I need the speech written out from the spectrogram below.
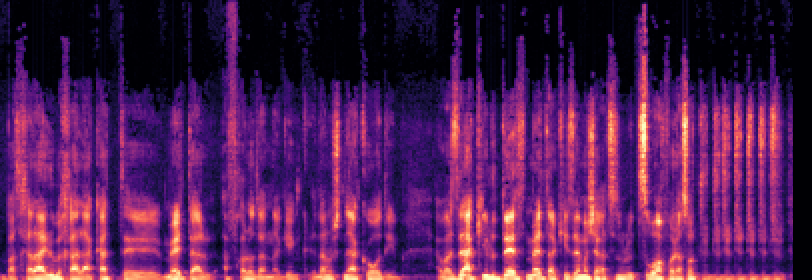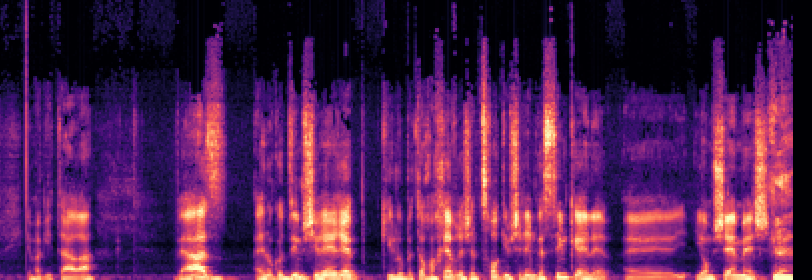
שבהתחלה היינו בכלל להקת מטאל, אף אחד לא ידע לנגן, ידענו שני אקורדים. אבל זה היה כאילו death metal, כי זה מה שרצינו לצרוח ולעשות עם הגיטרה. ואז היינו כותבים שירי ראפ, כאילו, בתוך החבר'ה של צחוק, עם שירים גסים כאלה, אה, יום שמש, כן.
